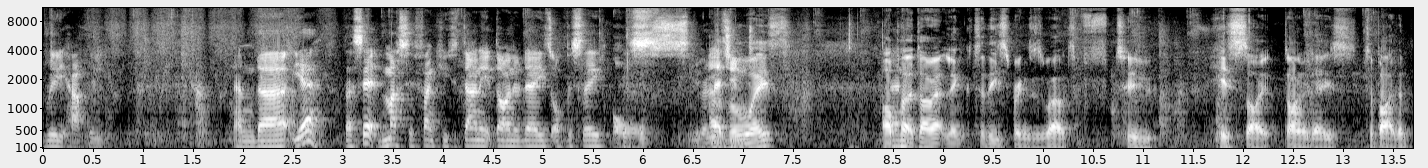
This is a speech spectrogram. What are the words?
Really happy. And uh, yeah, that's it. Massive thank you to Danny at Dynodaze, obviously. 'cause You're a As always. I'll And- put a direct link to these springs as well to, to his site, Dynodaze, to buy them,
